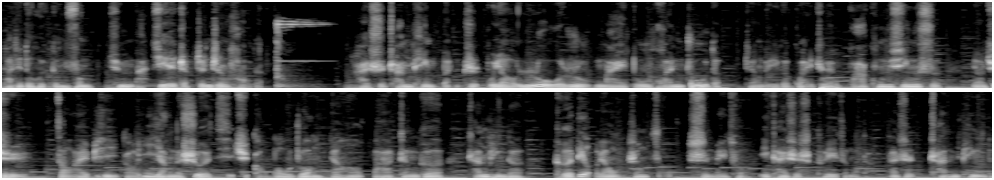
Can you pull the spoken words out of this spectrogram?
大家都会跟风去买。接着，真正好的。还是产品本质，不要落入买椟还珠的这样的一个怪圈，挖空心思要去造 IP，搞异样的设计，去搞包装，然后把整个产品的格调要往上走，是没错，一开始是可以这么的，但是产品的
